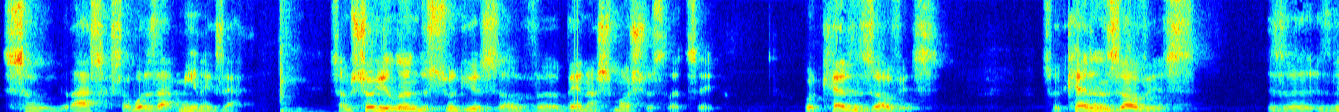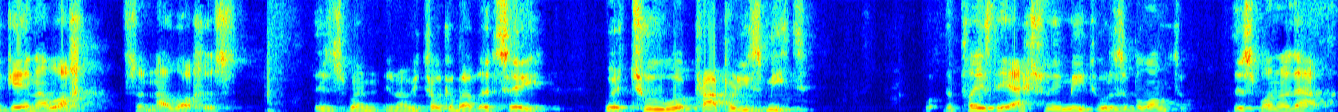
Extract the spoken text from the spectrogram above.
So you ask, so what does that mean exactly? So I'm sure you learned the sugyas of uh, Ben Hashmoshes, let's say, or Keren Zovis. So Keren Zovis is a, is the gain halach. So halachas is when you know we talk about let's say where two uh, properties meet. The place they actually meet, who does it belong to? This one or that one?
